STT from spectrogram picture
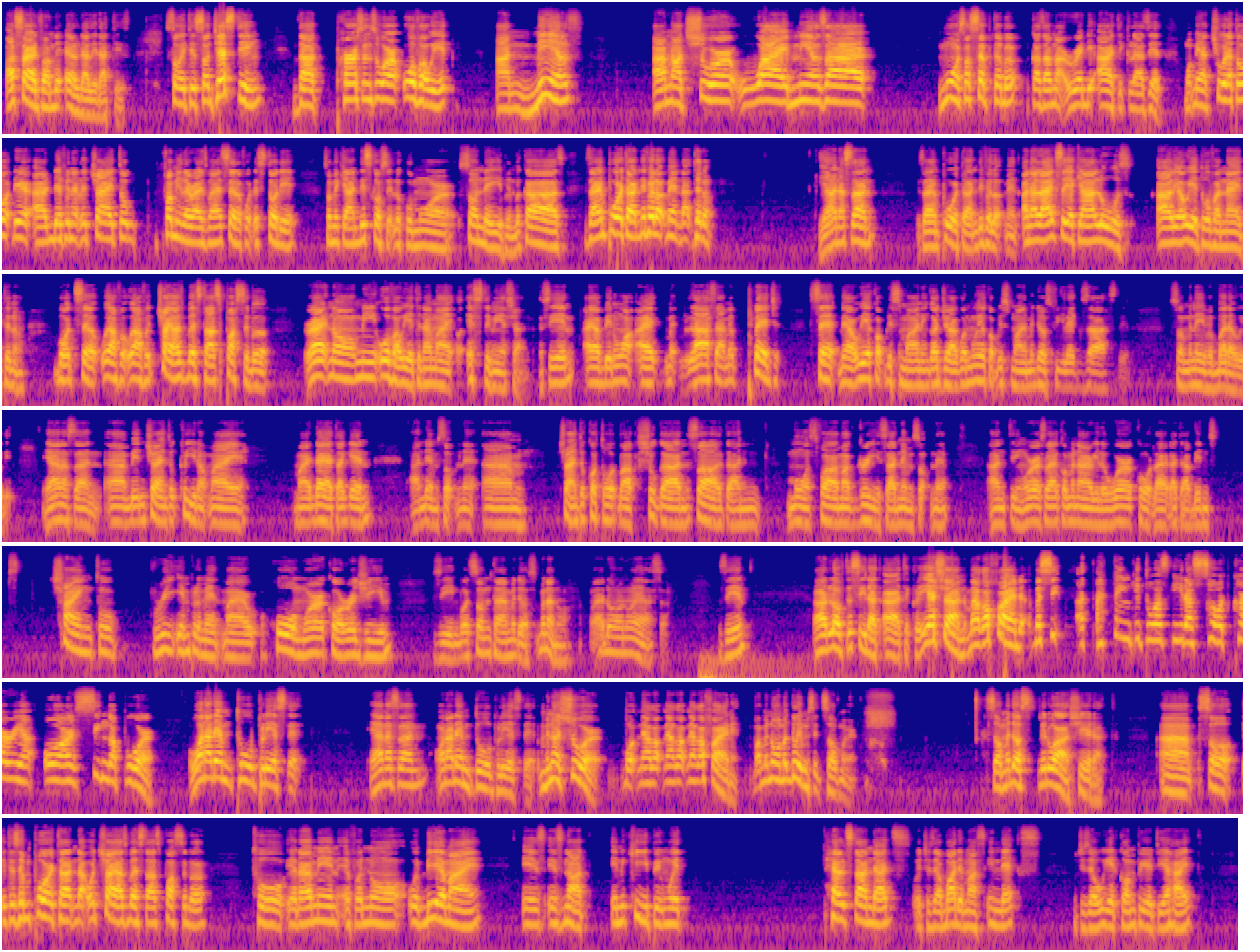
aside from the elderly, that is. So it is suggesting that persons who are overweight and males, I'm not sure why males are more susceptible because I've not read the article as yet. But me I throw that out there, I'll definitely try to familiarize myself with the study so we can discuss it little more Sunday evening because it's an important development that you know. You understand? It's an important development. And I like say you can lose all your weight overnight, you know. But so we have to, we have to try as best as possible. Right now, me overweight in my estimation. See, I have been what I last time I pledged say me I wake up this morning, go drag. When I wake up this morning, I just feel exhausted. So I never bother with it. You understand? I've been trying to clean up my my diet again and them something um trying to cut out back sugar and salt and most form of grease and them something and thing. Whereas like I'm not really work out like that. I've been trying to re-implement my home workout regime. See, but sometimes I just but I know. I don't know answer. See? I'd love to see that article. Yeah, Sean, going to find, see, I, I think it was either South Korea or Singapore. One of them two places. You understand? One of them two places. I'm not sure, but me I got me I got me I got find it. But me know me glimpse it somewhere. So me just did want to share that. Um, so it is important that we try as best as possible to, you know what I mean, if we know with BMI is is not in keeping with health standards, which is your body mass index, which is your weight compared to your height,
